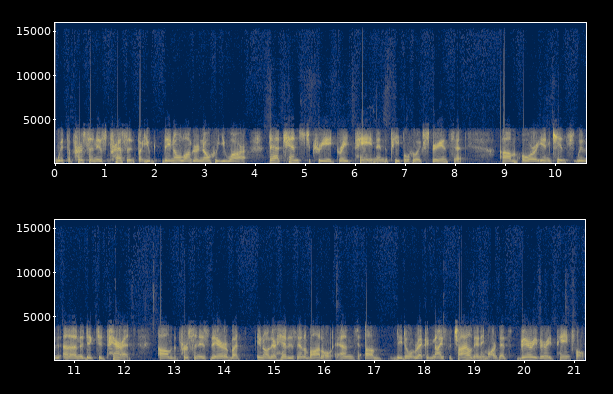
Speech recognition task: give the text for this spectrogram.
with the person is present, but you, they no longer know who you are, that tends to create great pain in the people who experience it. Um, or in kids with an addicted parent, um, the person is there, but you know their head is in a bottle, and um, they don't recognize the child anymore. That's very, very painful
